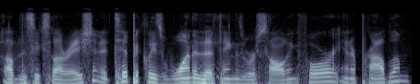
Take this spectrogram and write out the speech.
of this acceleration. It typically is one of the things we're solving for in a problem.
